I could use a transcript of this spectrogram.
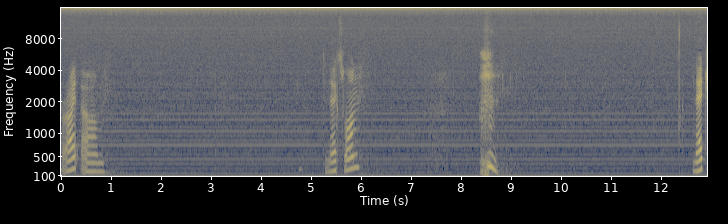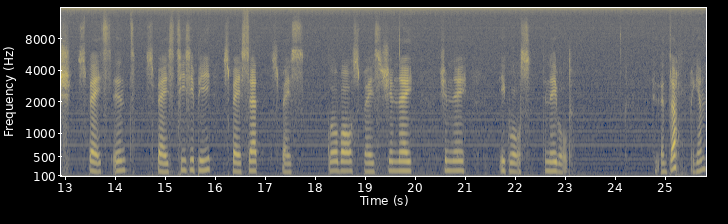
Alright um the next one. Netsh space int space TCP space set space global space chimney chimney equals enabled. Hit enter again.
